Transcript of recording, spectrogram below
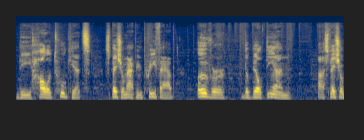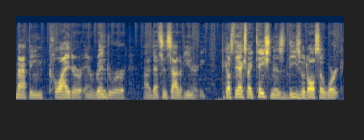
the Holo Toolkit's spatial mapping prefab over the built-in uh, spatial mapping collider and renderer uh, that's inside of Unity. Because the expectation is these would also work,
